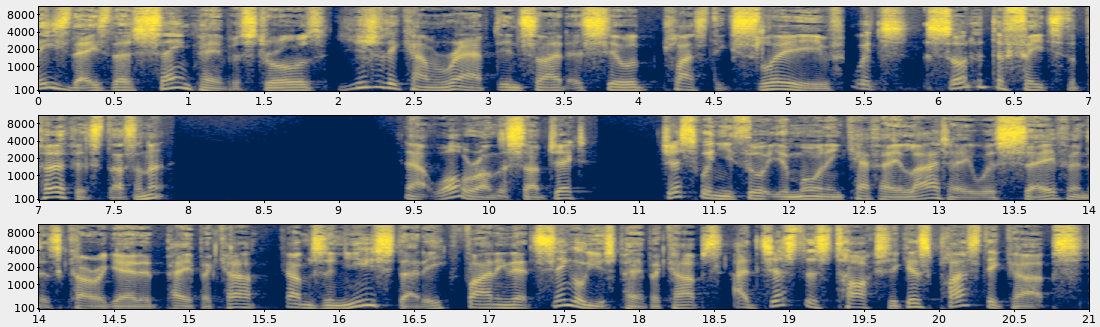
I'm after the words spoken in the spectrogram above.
These days, those same paper straws usually come wrapped inside a sealed plastic sleeve, which sort of defeats the purpose, doesn't it? Now, while we're on the subject, just when you thought your morning cafe latte was safe and its corrugated paper cup, comes a new study finding that single use paper cups are just as toxic as plastic cups.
